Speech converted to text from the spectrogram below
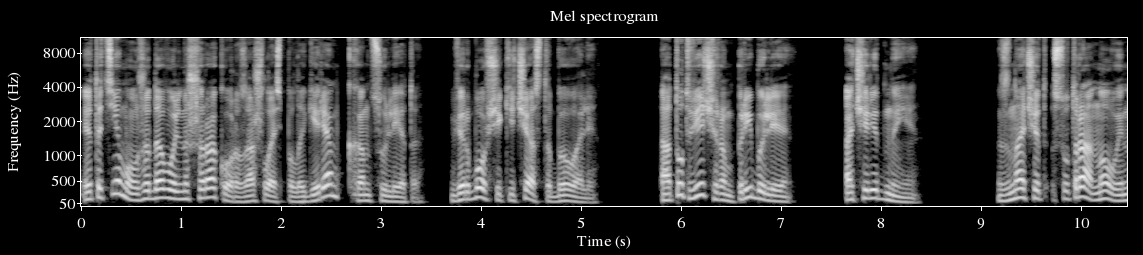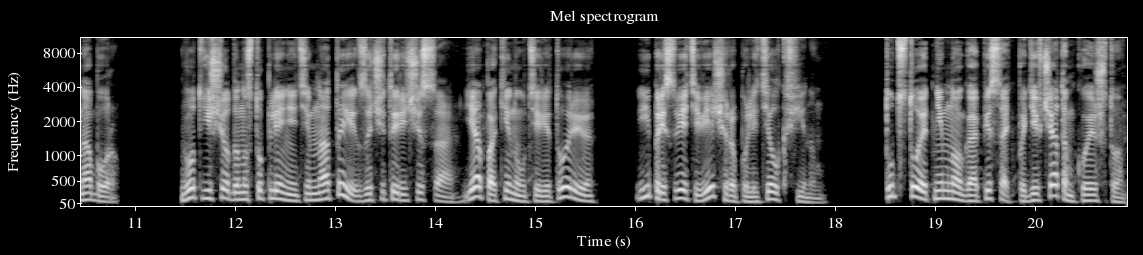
Эта тема уже довольно широко разошлась по лагерям к концу лета. Вербовщики часто бывали. А тут вечером прибыли очередные. Значит, с утра новый набор. Вот еще до наступления темноты, за 4 часа, я покинул территорию и при свете вечера полетел к финам. Тут стоит немного описать по девчатам кое-что.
